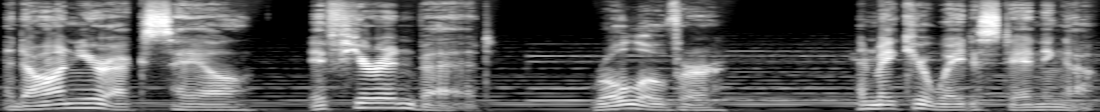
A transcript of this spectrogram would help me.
And on your exhale, if you're in bed, roll over and make your way to standing up.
